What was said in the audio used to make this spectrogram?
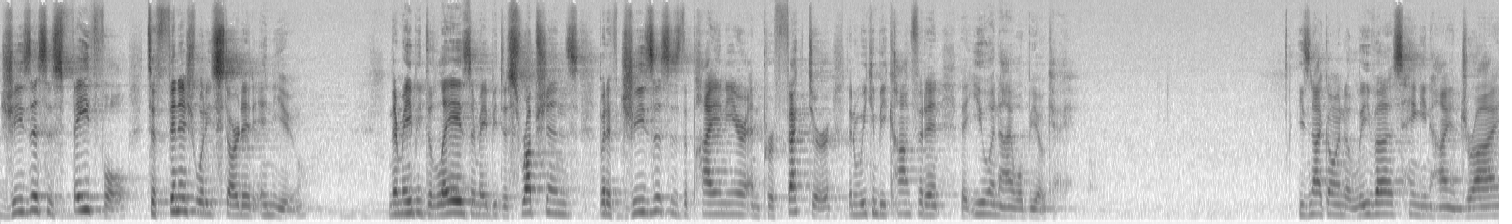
Jesus is faithful to finish what he started in you. There may be delays, there may be disruptions, but if Jesus is the pioneer and perfecter, then we can be confident that you and I will be okay. He's not going to leave us hanging high and dry.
